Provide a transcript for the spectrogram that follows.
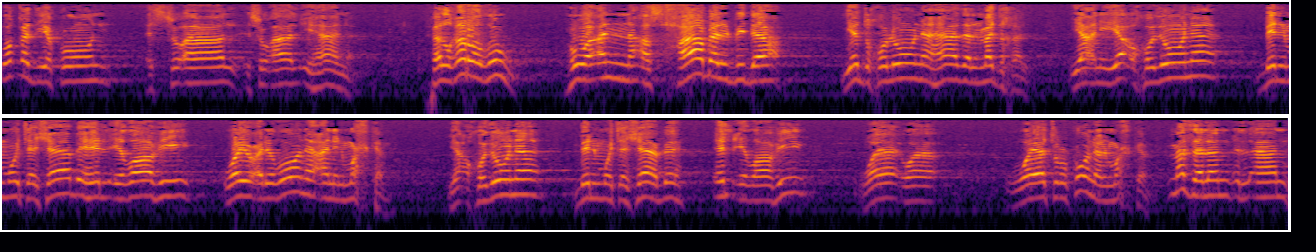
وقد يكون السؤال سؤال إهانة. فالغرض هو أن أصحاب البدع يدخلون هذا المدخل يعني يأخذون بالمتشابه الإضافي ويعرضون عن المحكم. يأخذون بالمتشابه الإضافي و و ويتركون المحكم. مثلا الآن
